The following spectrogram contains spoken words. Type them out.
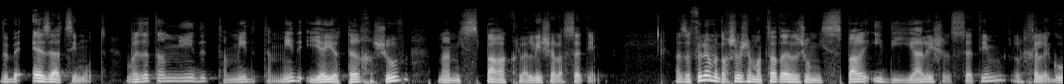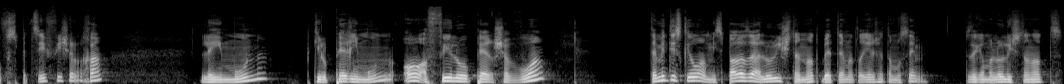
ובאיזה עצימות. וזה תמיד, תמיד, תמיד יהיה יותר חשוב מהמספר הכללי של הסטים. אז אפילו אם אתה חושב שמצאת איזשהו מספר אידיאלי של סטים לחלק גוף ספציפי שלך, לאימון, כאילו פר אימון, או אפילו פר שבוע, תמיד תזכרו, המספר הזה עלול להשתנות בהתאם לתרגיל שאתם עושים. זה גם עלול להשתנות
